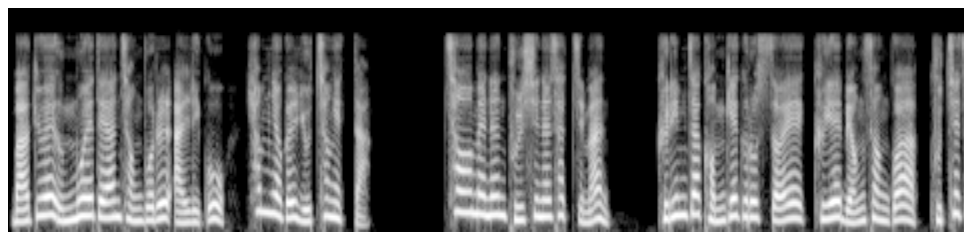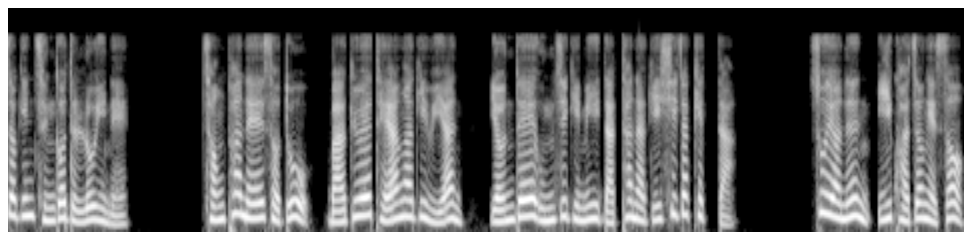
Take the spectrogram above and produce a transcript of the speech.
마교의 음모에 대한 정보를 알리고 협력을 요청했다. 처음에는 불신을 샀지만 그림자 검객으로서의 그의 명성과 구체적인 증거들로 인해 정파 내에서도 마교에 대항하기 위한 연대의 움직임이 나타나기 시작했다. 소연은 이 과정에서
